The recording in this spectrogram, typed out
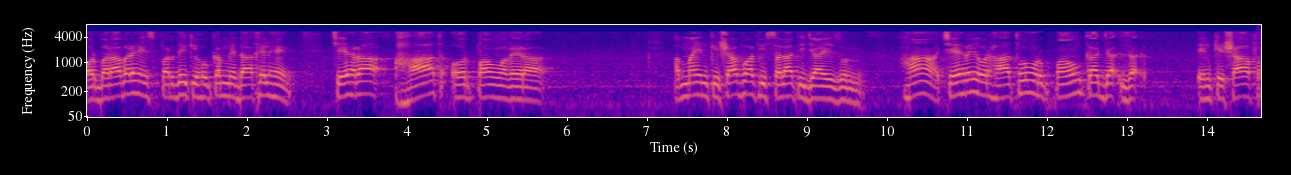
اور برابر ہیں، اس پردے کے حکم میں داخل ہیں۔ چہرہ، ہاتھ اور پاؤں وغیرہ۔ اما انکشاف فی صلاحی جائز۔ ہاں چہرے اور ہاتھوں اور پاؤں کا انکشاف۔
